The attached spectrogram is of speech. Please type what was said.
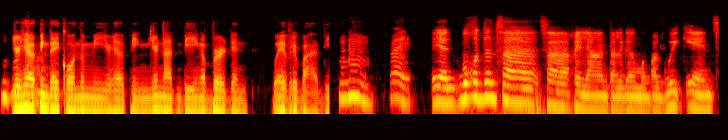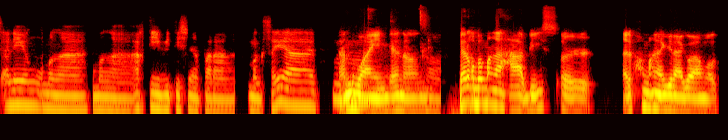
Mhm. You're helping the economy, you're helping, you're not being a burden to everybody. Mhm. Right. Ayan, bukod dun sa sa kailangan talagang magpag weekends, ano yung mga mga activities niya para magsaya? Mhm. Unwind, ganon. Oh. Meron ka ba mga hobbies or ano pa mga ginagawa mo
